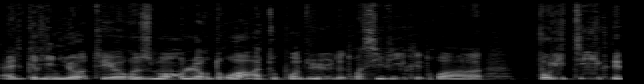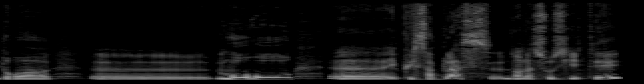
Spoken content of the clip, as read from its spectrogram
Elles grignotent, et heureusement, leurs droits à tout point de vue, les droits civiques, les droits euh, politiques, les droits euh, moraux, euh, et puis sa place dans la société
